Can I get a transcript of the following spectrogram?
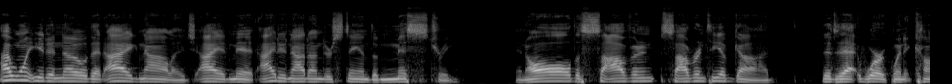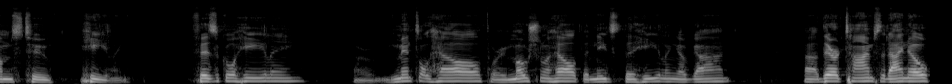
I want you to know that I acknowledge, I admit, I do not understand the mystery and all the sovereign, sovereignty of God that is at work when it comes to healing physical healing, or mental health, or emotional health that needs the healing of God. Uh, there are times that I know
